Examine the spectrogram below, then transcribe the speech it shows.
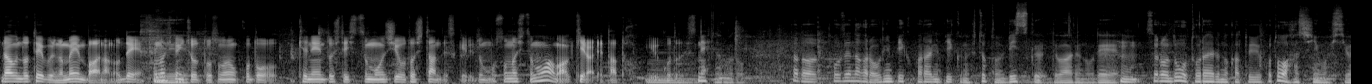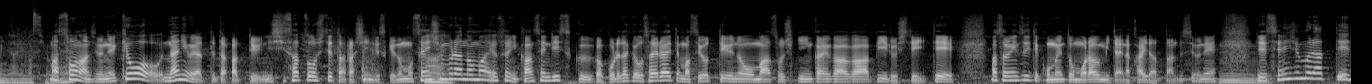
ラウンドテーブルのメンバーなのでその人にちょっとそのことを懸念として質問しようとしたんですけれどもその質問はまあ切られたということですねうん。なるほどただ、当然ながらオリンピック・パラリンピックの一つのリスクではあるので、うんそれをどう捉えるのかということは発信は必要になりますよね。まあ、そうなんですよね、今日何をやってたかっていう視察をしてたらしいんですけども、選手村のまあ要するに感染リスクがこれだけ抑えられてますよっていうのをまあ組織委員会側がアピールしていて、まあ、それについてコメントをもらうみたいな回だったんですよね。うんで選手村って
